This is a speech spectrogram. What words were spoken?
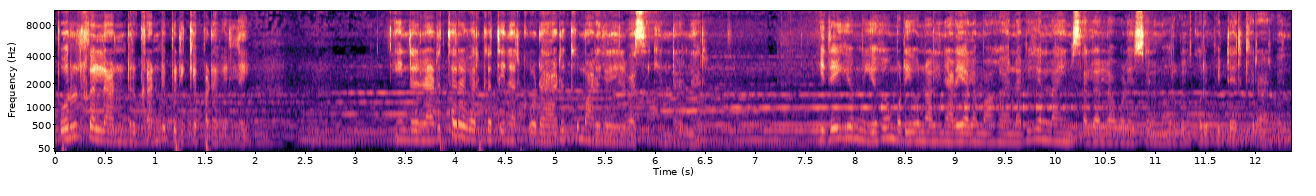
பொருட்கள் அன்று கண்டுபிடிக்கப்படவில்லை. இன்று நடுத்தர வர்க்கத்தினர் கூட அடுக்குமாடிகளில் வசிக்கின்றனர். இதையும் யுக முடிவு நாளின் அடையாளமாக நபிகள் நாயம் சல்லல்லா உலேசலம் அவர்கள் குறிப்பிட்டிருக்கிறார்கள்.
